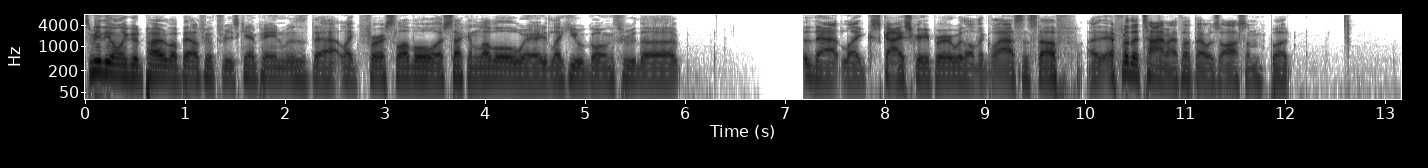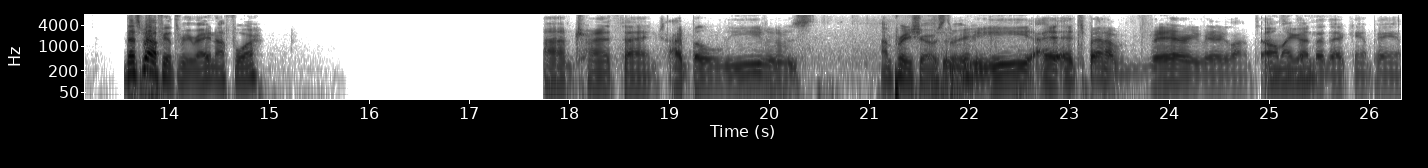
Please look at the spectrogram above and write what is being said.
To me, the only good part about Battlefield 3's campaign was that like first level or second level where like you were going through the that like skyscraper with all the glass and stuff. I, for the time, I thought that was awesome. But that's Battlefield 3, right? Not four. I'm trying to think. I believe it was I'm pretty sure it was three. three. It's been a very, very long time. Oh my I God. that campaign.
